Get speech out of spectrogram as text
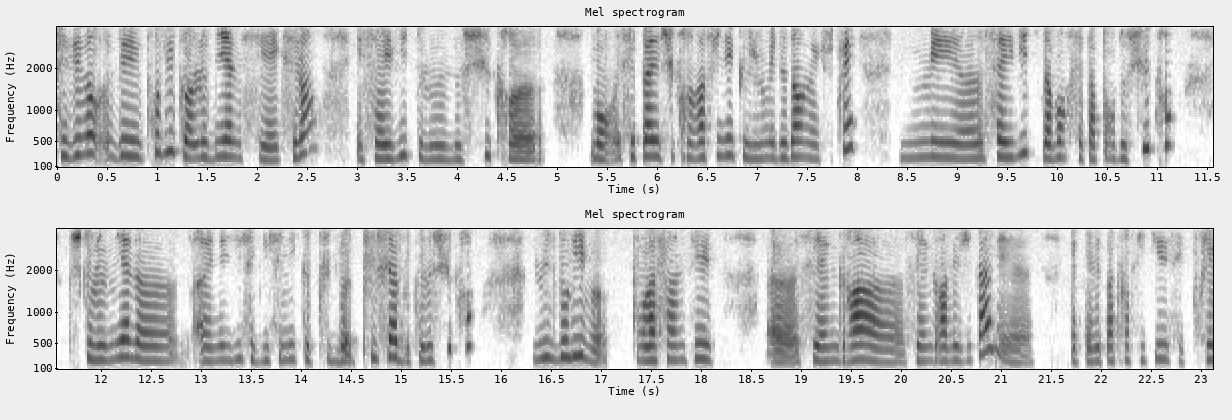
C'est des, produits comme le miel, c'est excellent et ça évite le, sucre. bon, c'est pas un sucre raffiné que je mets dedans exprès, mais euh, ça évite d'avoir cet apport de sucre puisque le miel euh, a un indice glycémique plus, plus faible que le sucre. L'huile d'olive, pour la santé, euh, c'est un gras, euh, c'est un gras végétal et euh, quand elle n'est pas trafiquée, c'est très,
